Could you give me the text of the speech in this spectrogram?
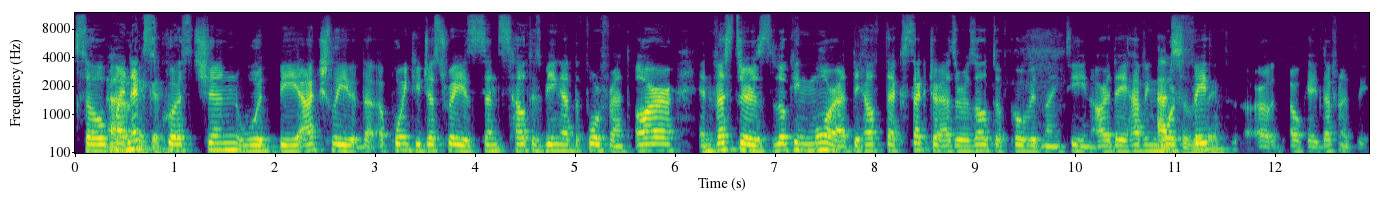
So my Oh, okay, next good. question would be actually the, a point you just raised, since health is being at the forefront, are investors looking more at the health tech sector as a result of COVID-19? Are they having more Absolutely. faith? Okay, definitely.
